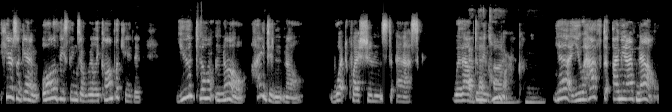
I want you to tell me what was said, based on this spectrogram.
here's again, all of these things are really complicated. You don't know, I didn't know what questions to ask without At doing homework. Mm. Yeah, you have to, I mean, I've now,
